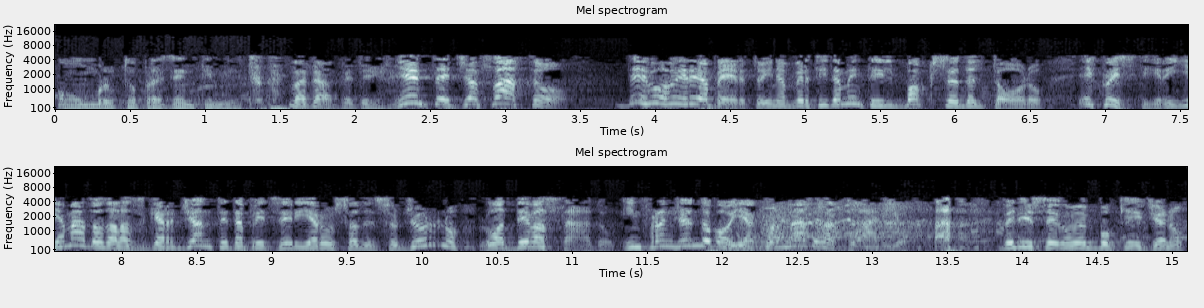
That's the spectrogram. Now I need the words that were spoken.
Ho un brutto presentimento. Vado a vedere. Niente, è già fatto! Devo avere aperto inavvertitamente il box del toro e questi, richiamato dalla sgargiante tappezzeria rossa del soggiorno, lo ha devastato, infrangendo poi a cornate l'acquario. Ah, vedesse come boccheggiano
